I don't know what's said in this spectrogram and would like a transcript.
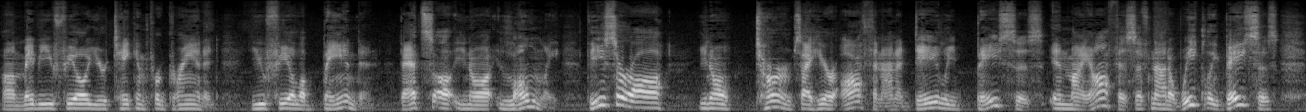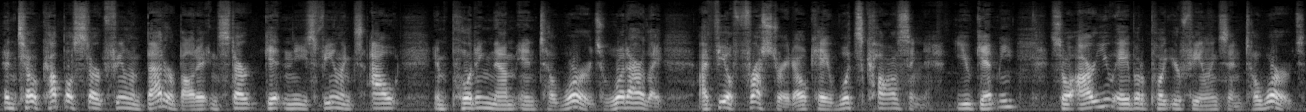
Um, maybe you feel you're taken for granted. You feel abandoned. That's uh, you know lonely. These are all you know terms I hear often on a daily basis in my office, if not a weekly basis, until couples start feeling better about it and start getting these feelings out and putting them into words. What are they? I feel frustrated. Okay, what's causing that? You get me? So, are you able to put your feelings into words?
